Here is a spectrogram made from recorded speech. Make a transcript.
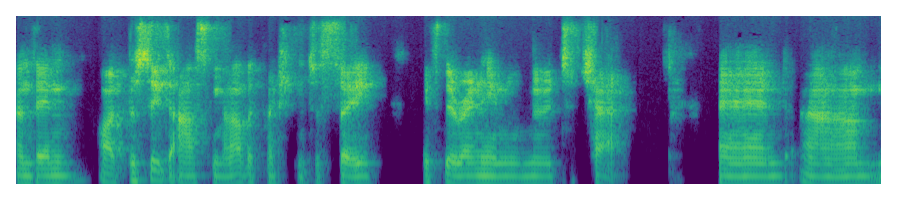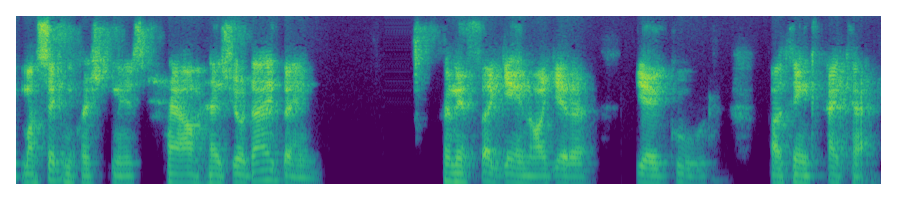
and then I proceed to ask them another question to see if they're in any mood to chat. And um, my second question is, how has your day been? And if again I get a, yeah, good, I think, okay,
